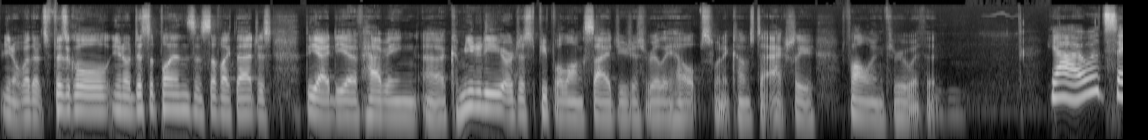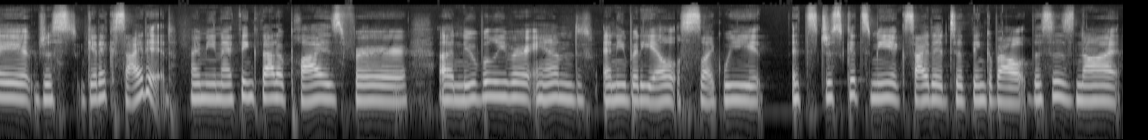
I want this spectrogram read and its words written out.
you know whether it's physical you know disciplines and stuff like that, just the idea of having a community or just people alongside you just really helps when it comes to actually following through with it. Yeah, I would say just get excited. I mean, I think that applies for a new believer and anybody else. Like we it just gets me excited to think about this is not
